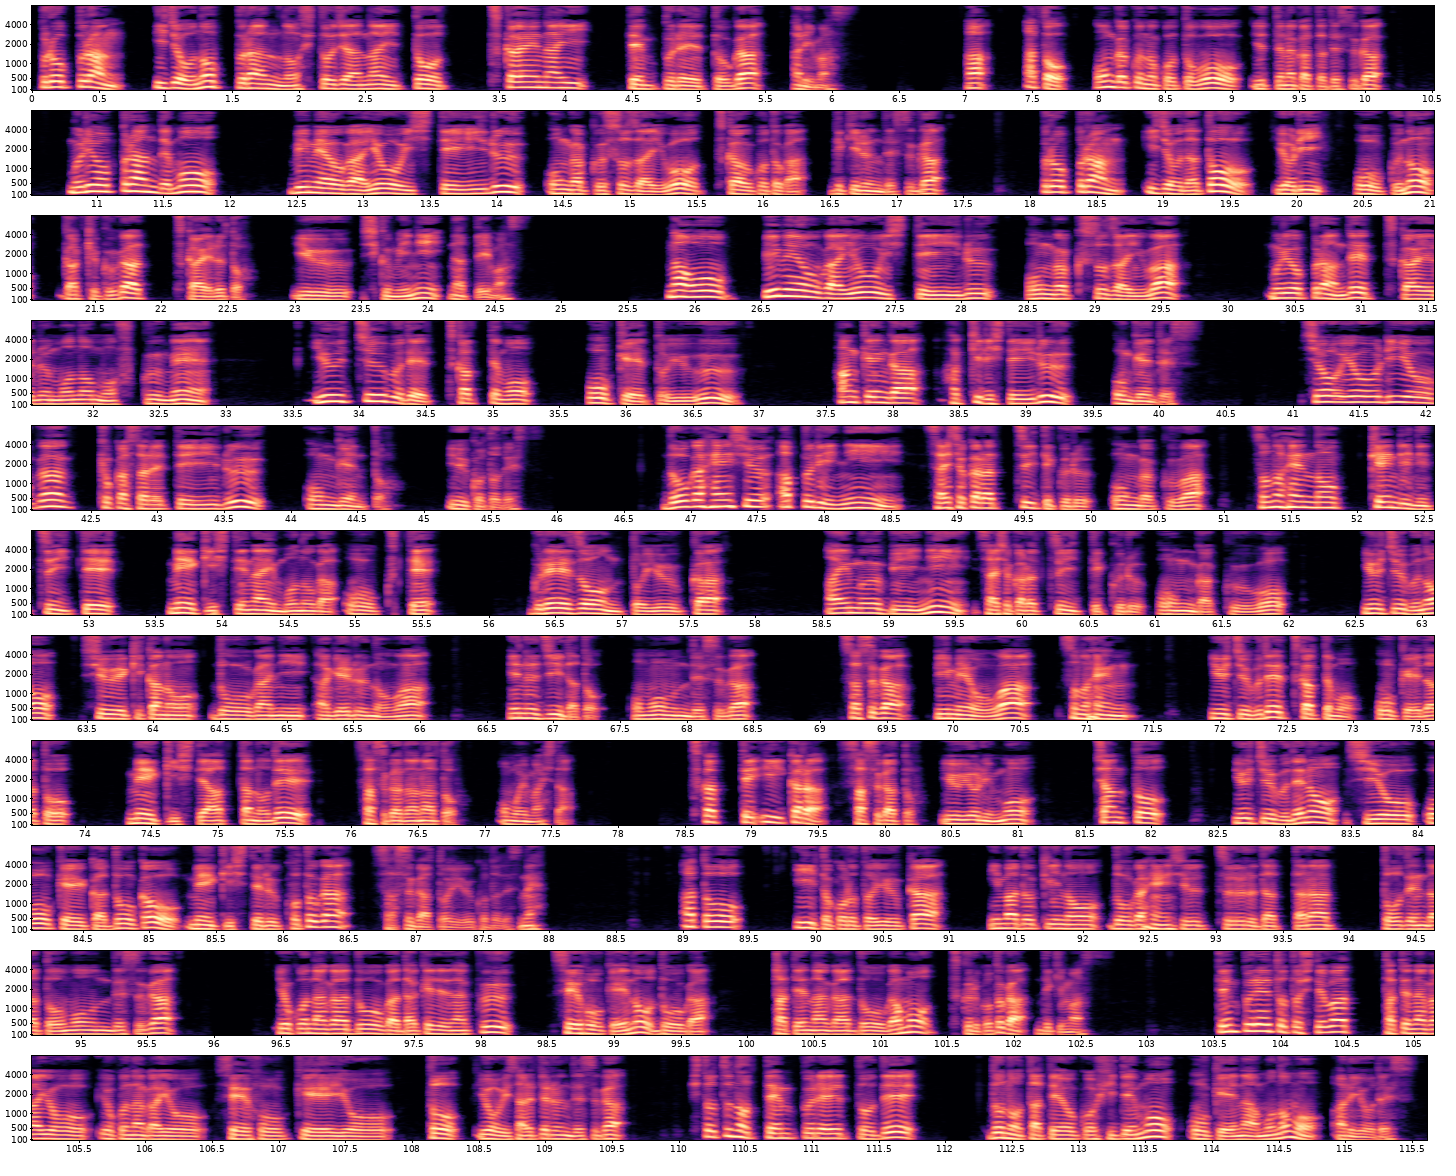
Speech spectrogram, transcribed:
プロプラン以上のプランの人じゃないと使えないテンプレートがあります。あ、あと音楽のことを言ってなかったですが、無料プランでも Vimeo が用意している音楽素材を使うことができるんですが、プロプラン以上だとより多くの楽曲が使えるという仕組みになっています。なお、Vimeo が用意している音楽素材は無料プランで使えるものも含め、YouTube で使っても OK という判権がはっきりしている音源です。商用利用が許可されている音源ということです。動画編集アプリに最初からついてくる音楽は、その辺の権利について明記してないものが多くて、グレーゾーンというか、iMovie に最初からついてくる音楽を YouTube の収益化の動画に上げるのは NG だと思うんですが、さすが Vimeo はその辺 YouTube で使っても OK だと明記してあったので、さすがだなと思いました。使っていいからさすがというよりも、ちゃんと YouTube での使用 OK かどうかを明記してることがさすがということですね。あと、いいところというか、今時の動画編集ツールだったら当然だと思うんですが、横長動画だけでなく、正方形の動画、縦長動画も作ることができます。テンプレートとしては、縦長用、横長用、正方形用と用意されてるんですが、一つのテンプレートでどの縦横比でも OK なものもあるようです。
